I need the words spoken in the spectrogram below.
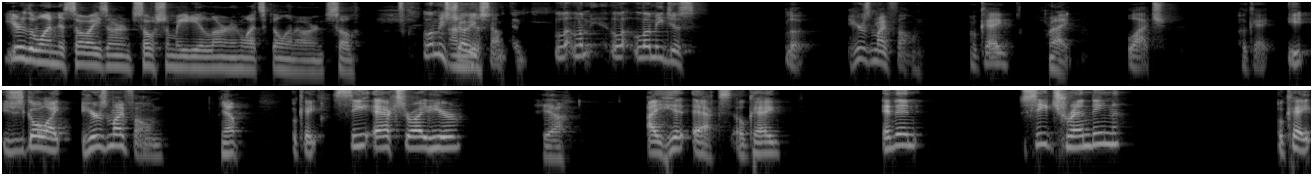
you're the one that's always on social media learning what's going on. So Let me I'm show you just- something. Let, let me let, let me just look. Here's my phone. Okay. right, Watch. Okay. You, you just go like, here's my phone. yep, Okay. See X right here. yeah, I hit X. Okay. And then see trending. Okay.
